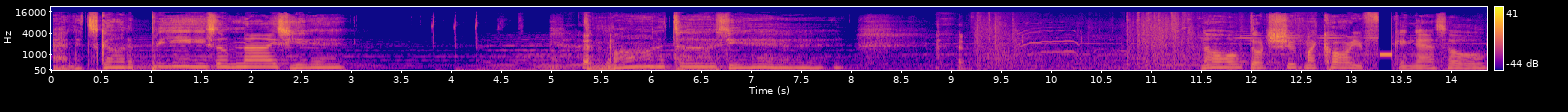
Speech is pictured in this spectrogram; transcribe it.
and it's gonna be so nice, yeah. Demonetized, yeah. No, don't shoot my car, you fucking asshole.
